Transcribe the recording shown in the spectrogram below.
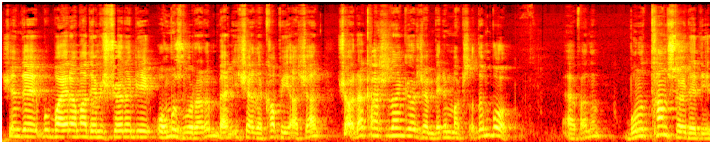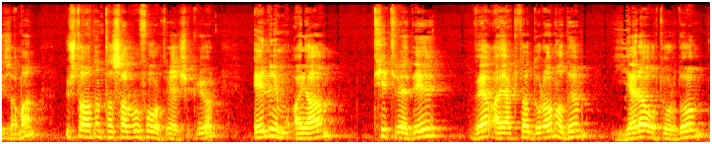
Şimdi bu bayrama demiş şöyle bir omuz vurarım. Ben içeride kapıyı açar. Şöyle karşıdan göreceğim. Benim maksadım bu. Efendim bunu tam söylediği zaman üstadın tasarrufu ortaya çıkıyor. elim ayağım titredi ve ayakta duramadım. Yere oturdum.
